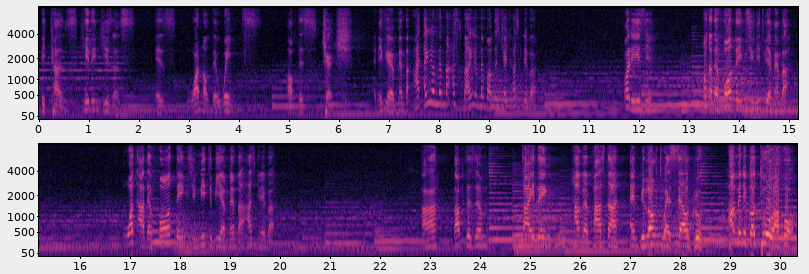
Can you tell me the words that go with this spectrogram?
Because healing Jesus is one of the wings of this church. And if you're a member, are, are you a member? Ask, are you a member of this church? Ask neighbor. What do you see? What are the four things you need to be a member? What are the four things you need to be a member? Ask neighbor. Uh huh. baptism, tithing, have a pastor, and belong to a cell group. How many got two over four?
